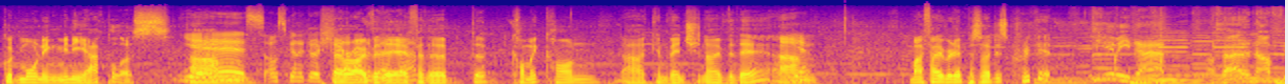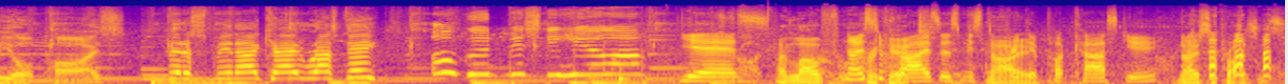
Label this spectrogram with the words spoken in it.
Good Morning Minneapolis. Um, Yes, I was going to do a they shout were out over there that. for the, the Comic Con uh, convention over there. Um, Yep. My favourite episode is cricket. Give me that. I've had enough of your pies. Bit of spin, okay, Rusty? Oh, good, Misty Heeler. Yes. I love No cricket. surprises, Mr. No. Cricket Podcast, you. No surprises.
